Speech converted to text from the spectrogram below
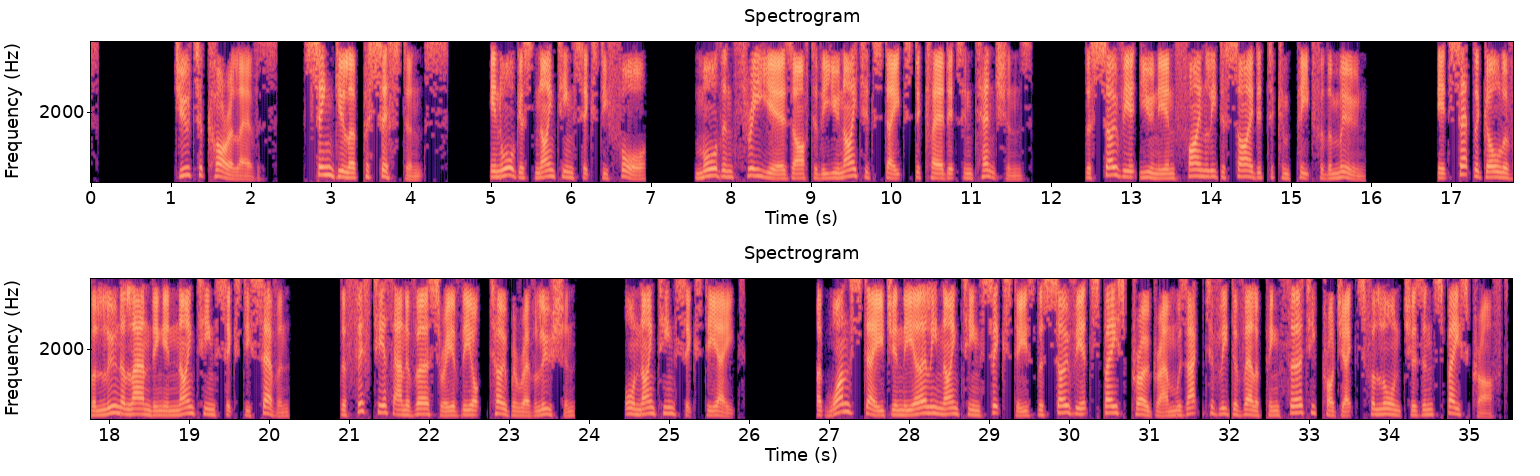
Due to Korolev's singular persistence, in August 1964, more than three years after the United States declared its intentions, the Soviet Union finally decided to compete for the Moon. It set the goal of a lunar landing in 1967, the 50th anniversary of the October Revolution or 1968. At one stage in the early 1960s the Soviet space program was actively developing 30 projects for launches and spacecraft.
